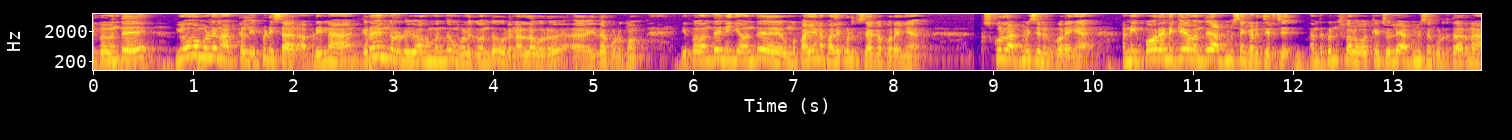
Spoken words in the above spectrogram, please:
இப்போ வந்து யோகமுள்ள நாட்கள் எப்படி சார்? அப்படின்னா கிரகங்களோட யோகம் வந்து உங்களுக்கு வந்து ஒரு நல்ல ஒரு இதை கொடுக்கும். இப்போ வந்து நீங்கள் வந்து உங்கள் பையனை பள்ளிக்கூடத்துக்கு சேர்க்க போகிறீங்க ஸ்கூலில் அட்மிஷனுக்கு போகிறீங்க அன்றைக்கி போகிற அன்றைக்கே வந்து அட்மிஷன் கிடச்சிருச்சு. அந்த பிரின்ஸிபல் ஓகே சொல்லி அட்மிஷன் கொடுத்துட்டாருன்னா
